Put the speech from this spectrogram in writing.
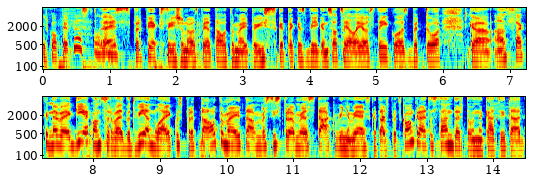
Ir ko piebilst? Es par piekstīšanos pie tautameitu izskata, kas bija gan sociālajos tīklos, bet to, ka Ants saka, nevajag iekonservēt, bet vienlaikus pret tautameitām mēs izturāmies tā, ka viņam jāizskatās pēc konkrēta standarta un nekā citādi.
